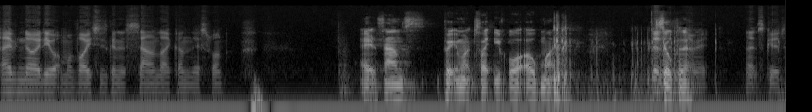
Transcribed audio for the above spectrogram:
I have no idea what my voice is going to sound like on this one. It sounds pretty much like you've got old mic. Doesn't Still it? clear. Alright, That's good.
